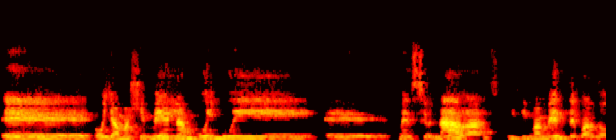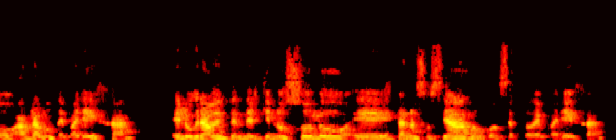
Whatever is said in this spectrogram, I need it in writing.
Eh, o llamas gemelas, muy, muy eh, mencionadas últimamente cuando hablamos de pareja. He logrado entender que no solo eh, están asociadas a un concepto de pareja,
